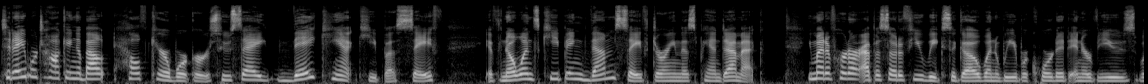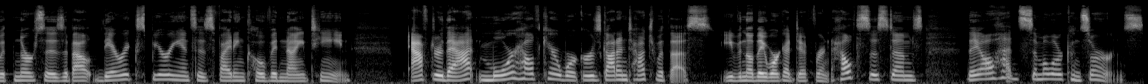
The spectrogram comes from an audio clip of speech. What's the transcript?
Today we're talking about healthcare workers who say they can't keep us safe if no one's keeping them safe during this pandemic. You might have heard our episode a few weeks ago when we recorded interviews with nurses about their experiences fighting COVID 19. After that, more healthcare workers got in touch with us. Even though they work at different health systems, they all had similar concerns.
